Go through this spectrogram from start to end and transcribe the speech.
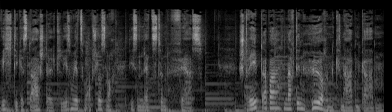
Wichtiges darstellt. Lesen wir zum Abschluss noch diesen letzten Vers. Strebt aber nach den höheren Gnadengaben.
